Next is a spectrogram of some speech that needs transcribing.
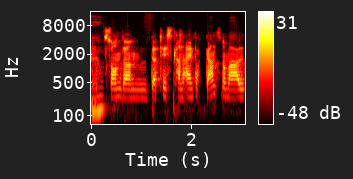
ja. sondern der Test kann einfach ganz normal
